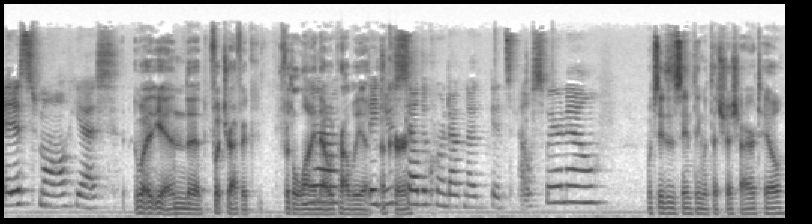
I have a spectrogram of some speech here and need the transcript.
It is small, yes. well, yeah, and the foot traffic for the line that would probably uh, They do occur. sell the corn dog nuggets elsewhere now. Which they did the same thing with the Cheshire Tail.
